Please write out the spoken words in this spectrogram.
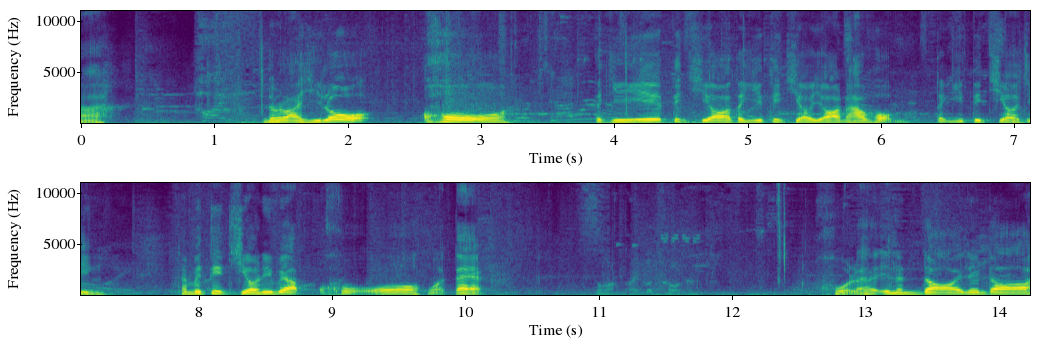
มาโดราฮีโร่โอ้โหตะกี้ติดเขียวตะกี้ติดเขียวย้อนนะครับผมตะกี้ติดเขียวจริง ถ้าไม่ติดเขียวนี่แบบโอ้โหหัวแตกโทษนะโหแล้วเอเลนดอร์เอเลนดอร์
